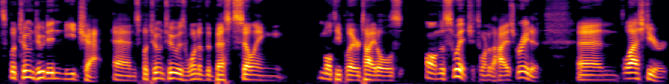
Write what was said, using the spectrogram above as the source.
Splatoon 2 didn't need chat, and Splatoon 2 is one of the best selling multiplayer titles on the Switch. It's one of the highest rated. And last year,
